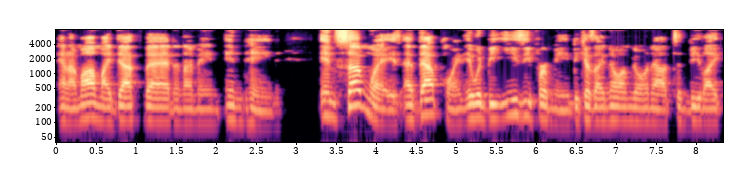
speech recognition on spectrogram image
and I'm on my deathbed and I'm in, in pain. In some ways, at that point, it would be easy for me because I know I'm going out to be like,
